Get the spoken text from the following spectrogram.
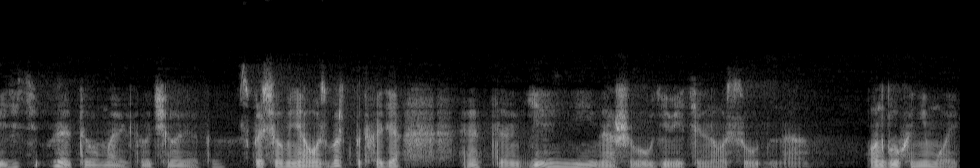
видите вы этого маленького человека?» — спросил меня Осборд, подходя. «Это гений нашего удивительного судна. Он глухонемой.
